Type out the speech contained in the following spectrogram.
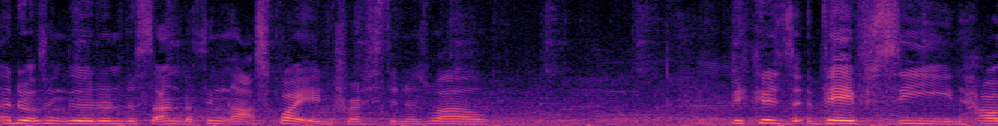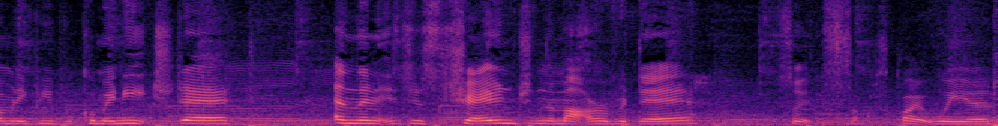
I don't think they'd understand. I think that's quite interesting as well. Because they've seen how many people come in each day, and then it's just changed in the matter of a day. So it's, it's quite weird.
